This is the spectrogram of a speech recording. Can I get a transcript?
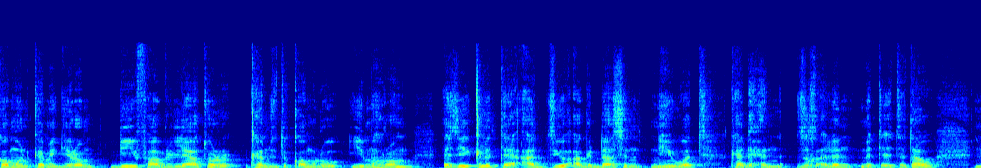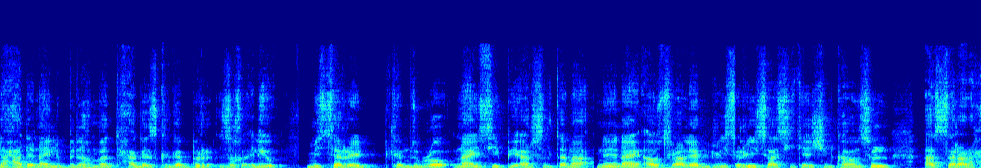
ከምኡውን ከመይ ገይሮም ዲፋብሪልያቶር ከም ዝጥቀሙሉ ይምህሮም። እዚ ክልተ ኣዝዩ ኣገዳስን ንህይወት ከድሕን ዝኽእልን ምትእትታው ንሓደ ናይ ልቢ ድኽመት ሓገዝ ክገብር ዝኽእል እዩ። ሚስተር ሬድ ከምዝብሎ፣ ናይ CPR ስልጠና ንናይ ኣውስትራልያን ሪሳሲቴሽን ካውንስል ኣሰራርሓ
